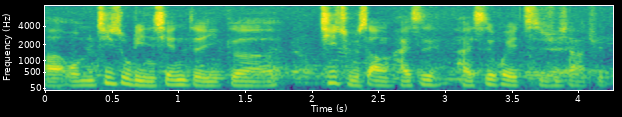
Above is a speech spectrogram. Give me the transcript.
呃，我们技术领先的一个基础上，还是还是会持续下去的。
